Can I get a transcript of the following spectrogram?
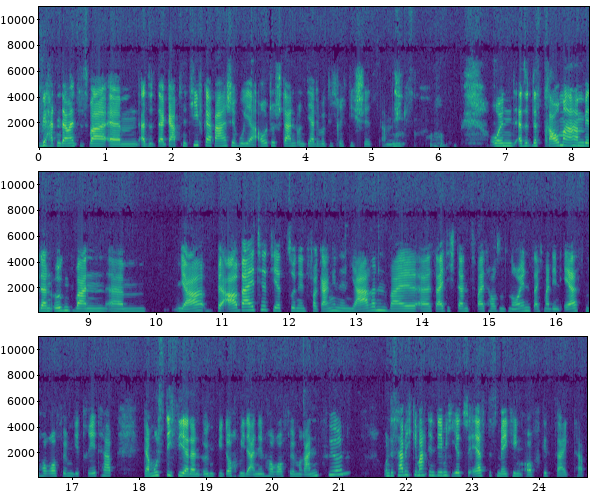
wir hatten damals, es war, ähm, also da gab es eine Tiefgarage, wo ihr Auto stand und sie hatte wirklich richtig Schiss am nächsten Morgen. Und also das Trauma haben wir dann irgendwann ähm, ja bearbeitet, jetzt so in den vergangenen Jahren, weil äh, seit ich dann 2009, sag ich mal, den ersten Horrorfilm gedreht habe, da musste ich sie ja dann irgendwie doch wieder an den Horrorfilm ranführen. Und das habe ich gemacht, indem ich ihr zuerst das Making-of gezeigt habe.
